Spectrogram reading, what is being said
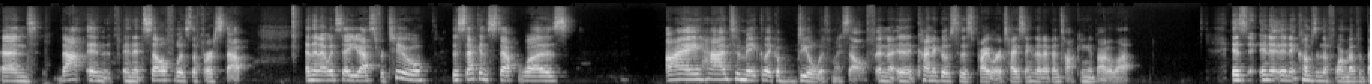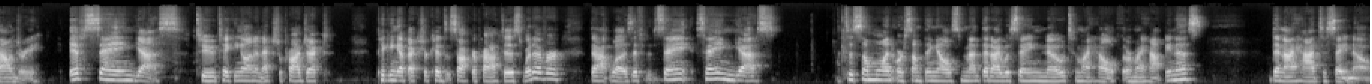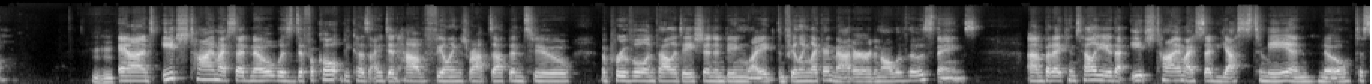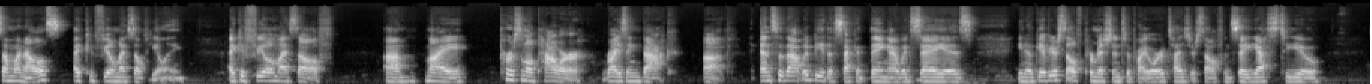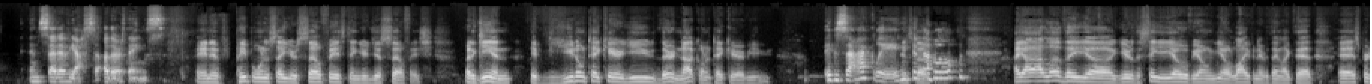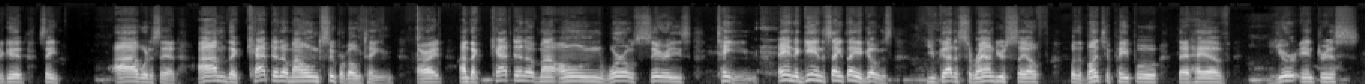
and that in in itself was the first step. And then i would say you asked for two. The second step was i had to make like a deal with myself. And it kind of goes to this prioritizing that i've been talking about a lot. Is and it, and it comes in the form of a boundary. If saying yes to taking on an extra project picking up extra kids at soccer practice whatever that was if saying saying yes to someone or something else meant that I was saying no to my health or my happiness, then I had to say no. Mm-hmm. And each time I said no was difficult because I did have feelings wrapped up into approval and validation and being liked and feeling like I mattered and all of those things. Um, but I can tell you that each time I said yes to me and no to someone else, I could feel myself healing. I could feel myself um, my personal power rising back up. And so that would be the second thing I would say is, you know, give yourself permission to prioritize yourself and say yes to you instead of yes to other things. And if people want to say you're selfish, then you're just selfish. But again, if you don't take care of you, they're not going to take care of you. Exactly. And you know, Hey, I, I love the uh, you're the CEO of your own, you know, life and everything like that. Uh, it's pretty good. See, I would have said I'm the captain of my own Super Bowl team. All right, I'm the captain of my own World Series team. And again, the same thing. It goes. You've got to surround yourself with a bunch of people that have your interests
